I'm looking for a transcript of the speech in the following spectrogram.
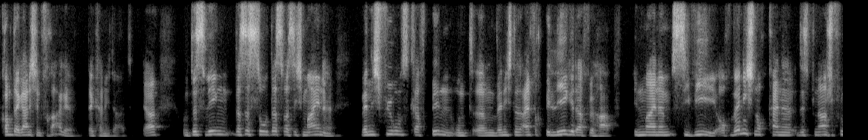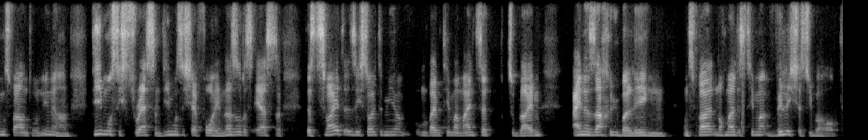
kommt er gar nicht in Frage, der Kandidat. Ja? Und deswegen, das ist so das, was ich meine. Wenn ich Führungskraft bin und ähm, wenn ich das einfach Belege dafür habe, in meinem CV, auch wenn ich noch keine disziplinarische Führungsverantwortung innehabe, die muss ich stressen, die muss ich hervorheben. Das ist so das Erste. Das Zweite ist, ich sollte mir, um beim Thema Mindset zu bleiben, eine Sache überlegen. Und zwar nochmal das Thema, will ich es überhaupt?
